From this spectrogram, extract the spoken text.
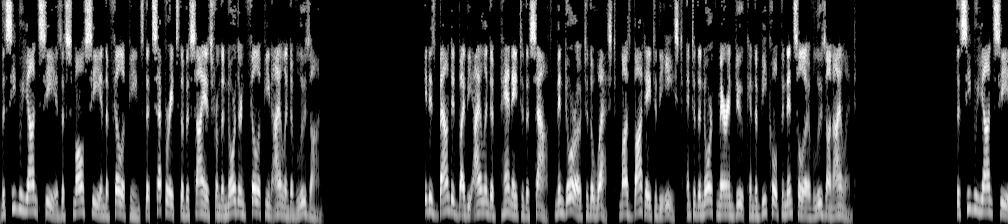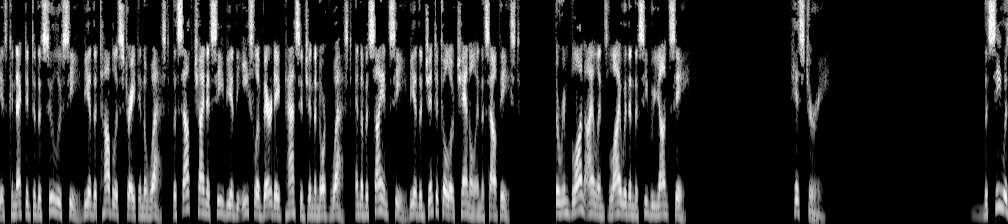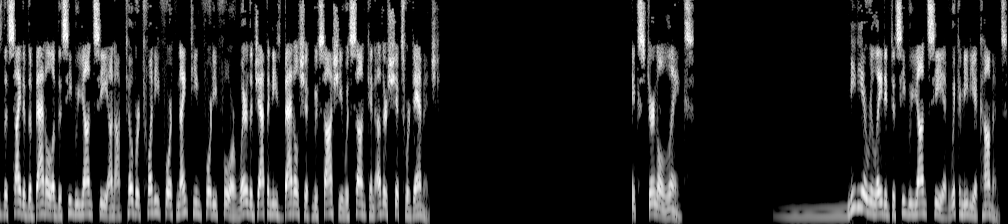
The Sibuyan Sea is a small sea in the Philippines that separates the Visayas from the northern Philippine island of Luzon. It is bounded by the island of Panay to the south, Mindoro to the west, Masbate to the east, and to the north Marinduque and the Bicol Peninsula of Luzon Island. The Sibuyan Sea is connected to the Sulu Sea via the Tablas Strait in the west, the South China Sea via the Isla Verde Passage in the northwest, and the Visayan Sea via the Jintotolo Channel in the southeast. The Romblon Islands lie within the Sibuyan Sea. History The sea was the site of the Battle of the Sibuyan Sea on October 24, 1944 where the Japanese battleship Musashi was sunk and other ships were damaged. External links Media related to Sibuyan Sea at Wikimedia Commons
